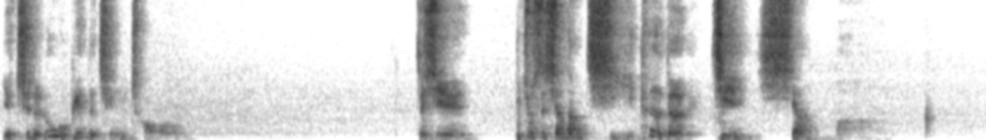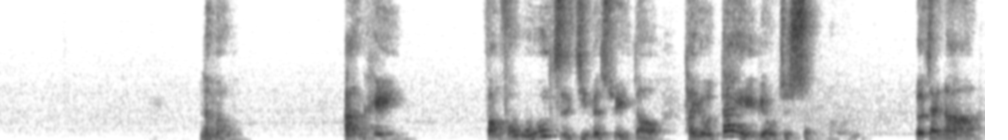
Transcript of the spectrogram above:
也吃着路边的青草。这些不就是相当奇特的景象吗？那么，暗黑，仿佛无止境的隧道，它又代表着什么？而在那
